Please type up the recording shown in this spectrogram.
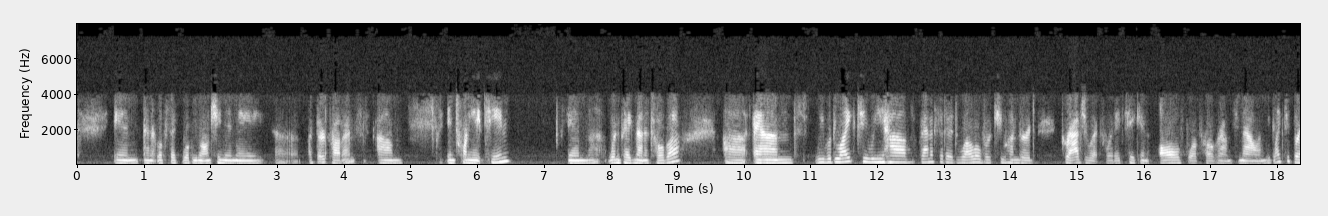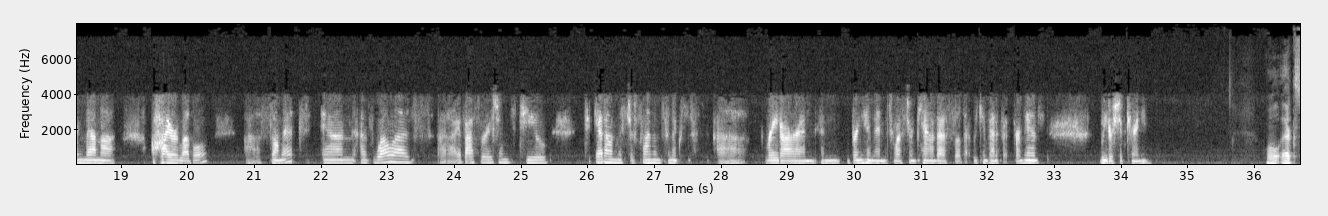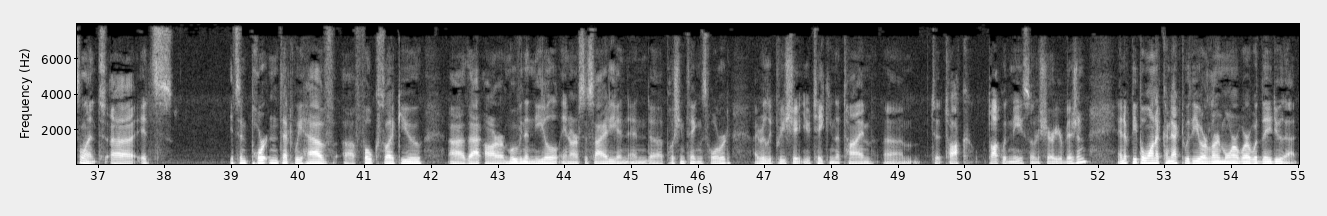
In, and it looks like we'll be launching in a uh, a third province um, in 2018 in Winnipeg, Manitoba. Uh, and we would like to, we have benefited well over 200 graduates where they've taken all four programs now, and we'd like to bring them a, a higher level uh, summit, and as well as uh, I have aspirations to to get on Mr. Simon Sinek's uh, radar and, and bring him into Western Canada so that we can benefit from his leadership training. Well, excellent. Uh, it's it's important that we have uh, folks like you uh, that are moving the needle in our society and, and uh, pushing things forward. I really appreciate you taking the time um, to talk talk with me, so to share your vision. And if people want to connect with you or learn more, where would they do that?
